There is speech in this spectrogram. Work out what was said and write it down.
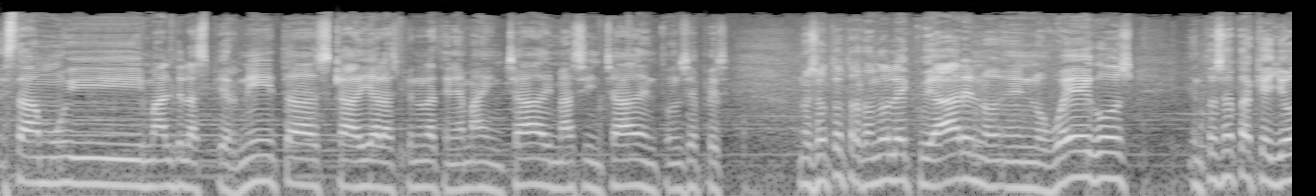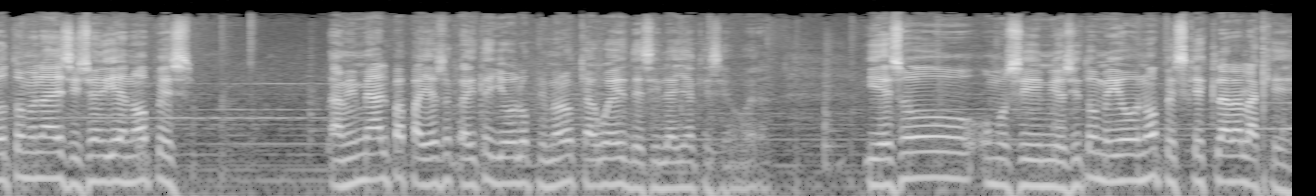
Estaba muy mal de las piernitas, cada día las piernas las tenía más hinchadas y más hinchadas, entonces pues nosotros tratándole de cuidar en, los juegos, entonces hasta que yo tomé una decisión y dije, no, pues a mí me da el papayazo y yo lo primero que hago es decirle a ella que se fuera. Y eso como si mi osito me dijo, no, pues que es Clara la que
